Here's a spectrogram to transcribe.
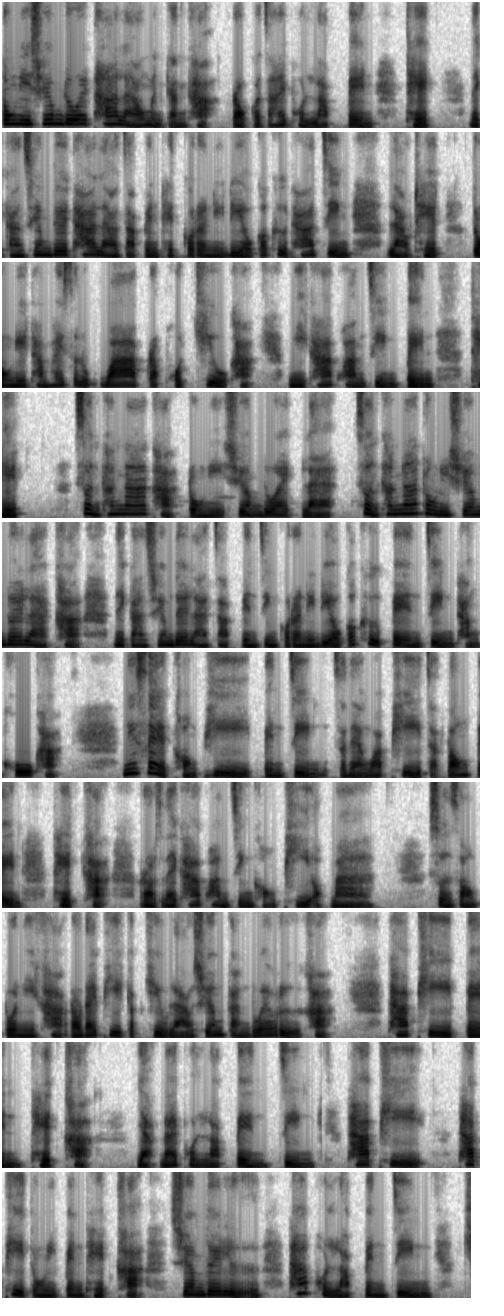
ตรงนี้เชื่อมด้วยถ้าแล้วเหมือนกันค่ะ เราก็จะให้ผลลัพธ์เป็นเท็จ ในการเชื่อมด้วยถ้าแล้วจะเป็นเท็จกรณีเดียวก็คือถ้าจริงแล้วเท็จ ตรงนี้ทำให้สรุปว่าประพจน์ Q ค่ะ มีค่าความจริงเป็นเท็จ ส่วนข้างหน้าค่ะ ตรงนี้เชื่อมด้วยและส่วนข้างหน้าตรงนี้เชื่อมด้วยและค่ะ ในการเชื่อมด้วยและจะเป็นจริงกรณีเดียวก็คือเป็นจริงทั้งคู่ค่ะ นิเศษของ P เป็นจริง แสดงว่า P จะต้องเป็นเท็จค่ะ เราจะได้ค่าความจริงของ P ออกมา ส่วน 2 ตัวนี้ค่ะ เราได้ P กับ Q แล้วเชื่อมกันด้วยหรือค่ะ ถ้า P เป็นเท็จค่ะ อยากได้ผลลัพธ์เป็นจริง ถ้า P ถ้า P ตรงนี้เป็นเท็จค่ะ เชื่อมด้วยหรือ ถ้าผลลัพธ์เป็นจริง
